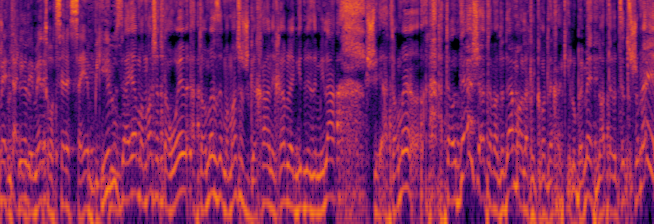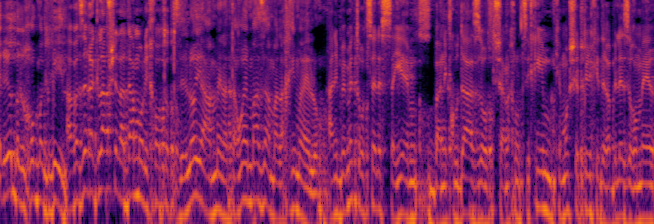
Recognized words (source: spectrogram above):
באמת, אני באמת רוצה לסיים בדיוק. כאילו זה היה ממש, אתה רואה, אתה אומר זה ממש השגחה, אני חייב להגיד באיזה מילה, שאתה אומר, אתה יודע שאתה, אתה יודע מה הולך לקרות לך, כאילו באמת, נו, אתה יוצא, אתה שומע יריות ברחוב מקביל. אבל זה רגליו של אדם מוליכות אותו. זה לא יאמן, אתה רואה מה זה המלאכים האלו. אני באמת רוצה לסיים בנקודה הזאת, שאנחנו צריכים, כמו שפירקי דרבי אליעזר אומר,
